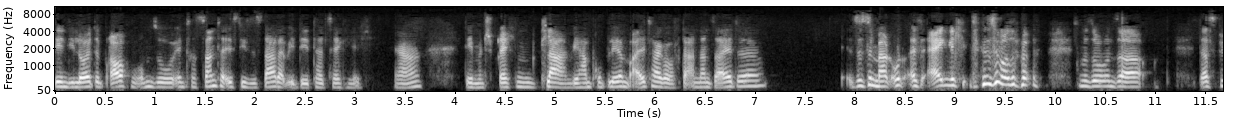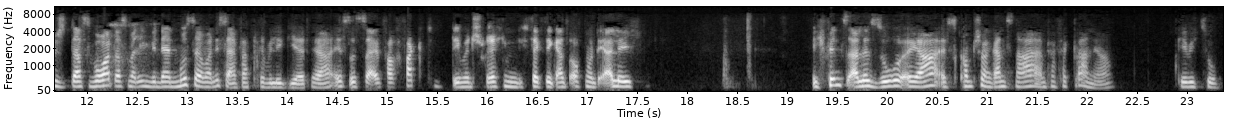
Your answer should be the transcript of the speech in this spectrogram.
den die Leute brauchen, umso interessanter ist diese Startup-Idee tatsächlich. Ja, dementsprechend klar, wir haben Probleme im Alltag, auf der anderen Seite es ist immer, also eigentlich das ist immer so, ist immer so unser das, das Wort, das man irgendwie nennen muss, aber man ist einfach privilegiert, ja. Es ist einfach Fakt. Dementsprechend, ich sage dir ganz offen und ehrlich, ich finde es alles so, ja, es kommt schon ganz nah an perfekt dran, ja. Gebe ich zu.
